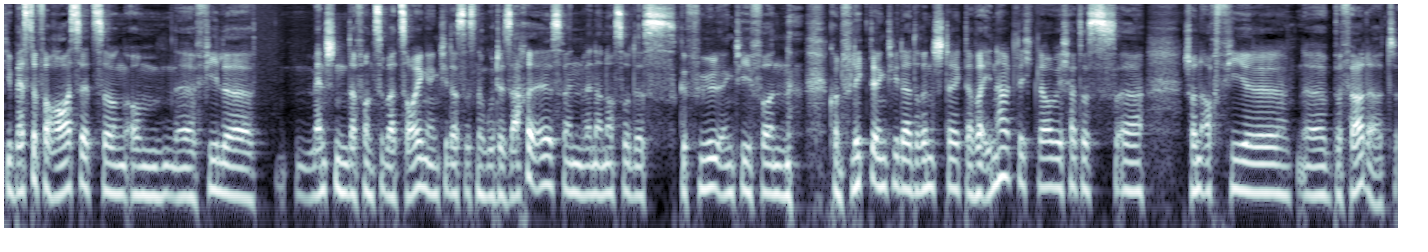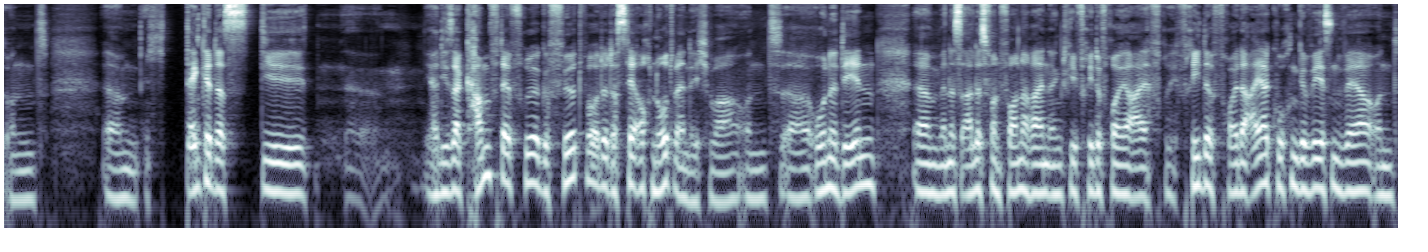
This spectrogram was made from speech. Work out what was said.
die beste Voraussetzung, um äh, viele Menschen davon zu überzeugen, irgendwie, dass es eine gute Sache ist, wenn, wenn da noch so das Gefühl irgendwie von Konflikt irgendwie da drin steckt. Aber inhaltlich, glaube ich, hat es äh, schon auch viel äh, befördert. Und ähm, ich denke, dass die, äh, ja, dieser Kampf, der früher geführt wurde, dass der auch notwendig war. Und äh, ohne den, äh, wenn es alles von vornherein irgendwie Friede, Freude, Friede, Freude Eierkuchen gewesen wäre und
